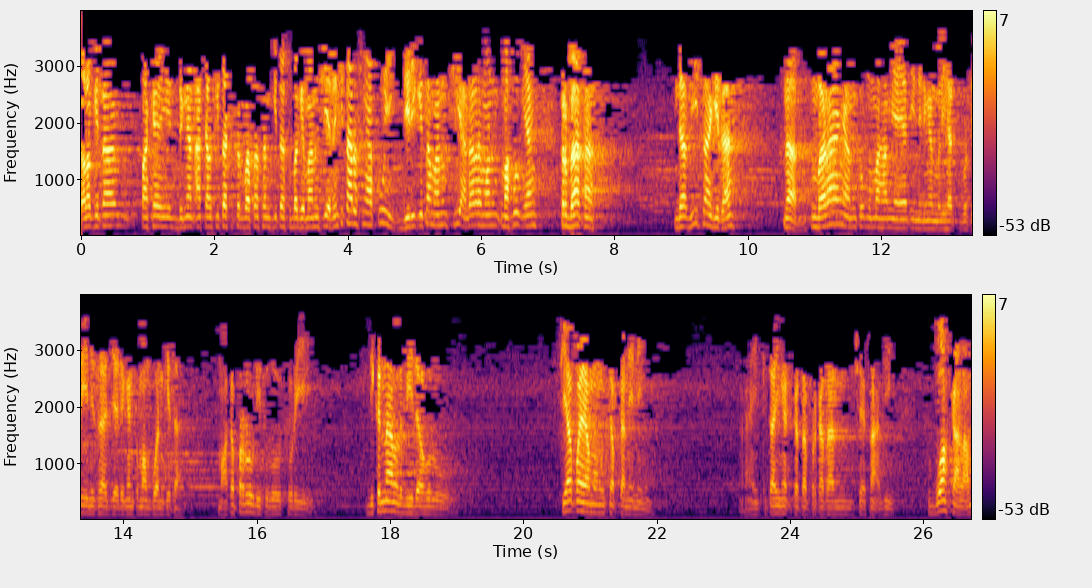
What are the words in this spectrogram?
Kalau kita pakai dengan akal kita keterbatasan kita sebagai manusia dan kita harus mengakui diri kita manusia adalah makhluk yang terbatas. Tidak bisa kita. Nah, sembarangan untuk memahami ayat ini dengan melihat seperti ini saja dengan kemampuan kita. Maka perlu ditelusuri, dikenal lebih dahulu. Siapa yang mengucapkan ini? Nah, kita ingat kata perkataan Syekh Sa'di sebuah kalam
